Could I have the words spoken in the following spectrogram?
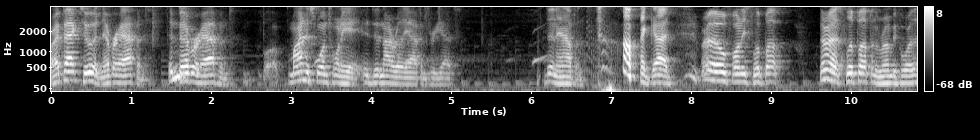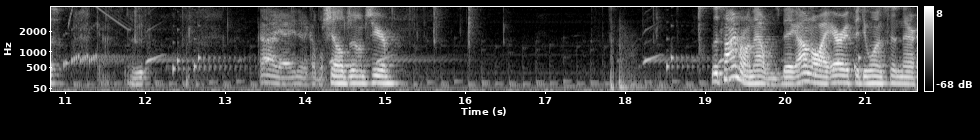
Right back to it. Never happened. It never happened. Minus 128. It did not really happen, three hats. It didn't happen. oh my god. Remember that little funny slip up? Remember that slip up in the run before this? God, oh ah, yeah, he did a couple shell jumps here. The timer on that one's big. I don't know why Area 51's sitting there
